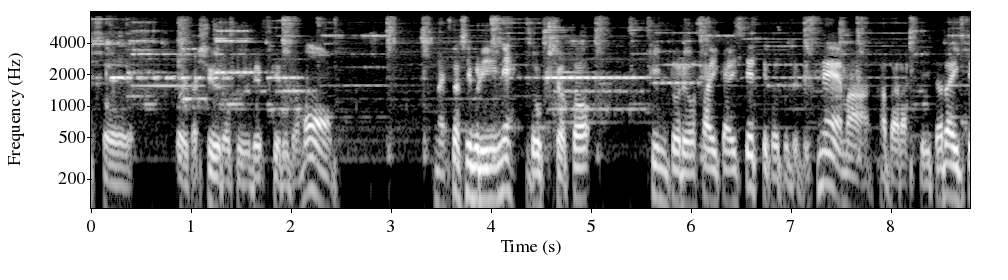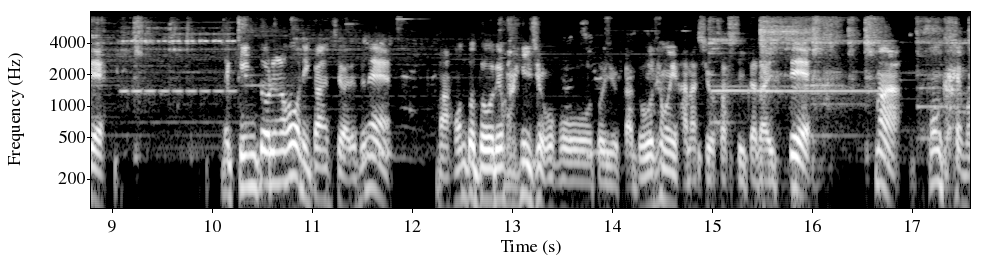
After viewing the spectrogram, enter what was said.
送というか収録ですけれども、まあ久しぶりにね、読書と筋トレを再開してってことでですね、まあ語らせていただいて、で筋トレの方に関してはですね、まあ本当どうでもいい情報というか、どうでもいい話をさせていただいて、まあ今回も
